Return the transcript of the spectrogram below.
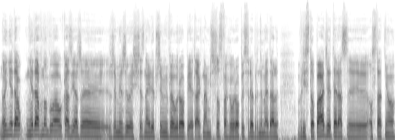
No i nieda- niedawno była okazja, że, że mierzyłeś się z najlepszymi w Europie, tak? Na Mistrzostwach Europy srebrny medal w listopadzie, teraz y, ostatnio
